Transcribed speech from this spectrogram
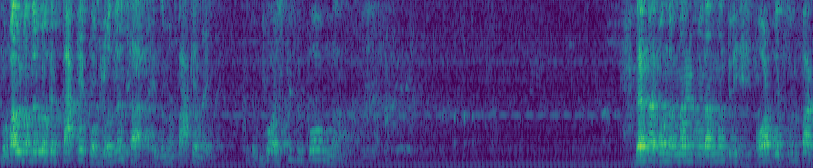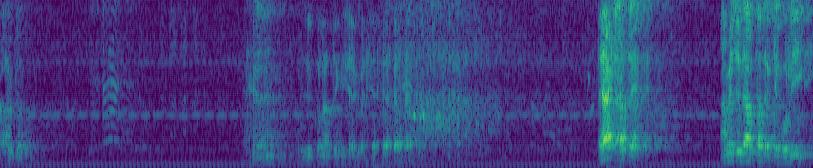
গোপালগঞ্জের লোকের পাকে কম, বুঝলেন স্যার? এই জন্য পাকে নাই। কিন্তু বয়স কিন্তু কম না। প্রধানমন্ত্রী হ্যাঁ ওই একসাথে। আমি যদি আপনাদেরকে বলি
